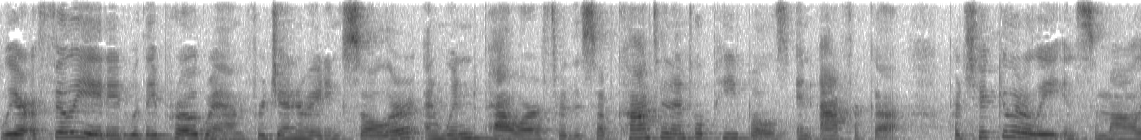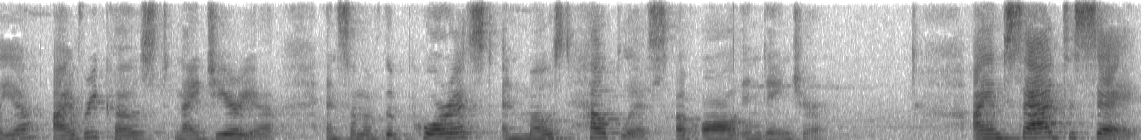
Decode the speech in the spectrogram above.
We are affiliated with a program for generating solar and wind power for the subcontinental peoples in Africa, particularly in Somalia, Ivory Coast, Nigeria, and some of the poorest and most helpless of all in danger. I am sad to say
